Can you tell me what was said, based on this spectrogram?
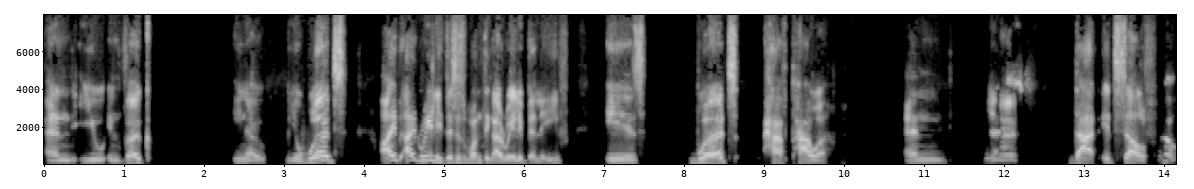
and you invoke. You know, your words. I I really this is one thing I really believe is words have power, and you know that itself Well,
